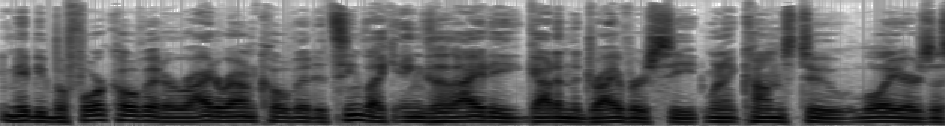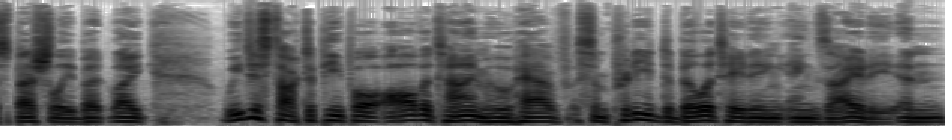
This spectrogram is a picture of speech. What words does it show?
maybe before COVID or right around COVID, it seems like anxiety got in the driver's seat when it comes to lawyers, especially. But like, we just talk to people all the time who have some pretty debilitating anxiety. And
